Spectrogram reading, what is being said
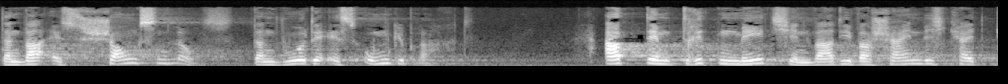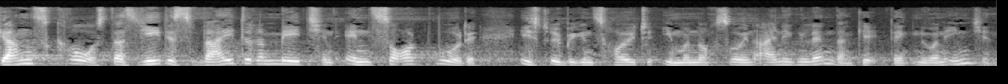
dann war es chancenlos, dann wurde es umgebracht. Ab dem dritten Mädchen war die Wahrscheinlichkeit ganz groß, dass jedes weitere Mädchen entsorgt wurde. Ist übrigens heute immer noch so in einigen Ländern. Denkt nur an Indien.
